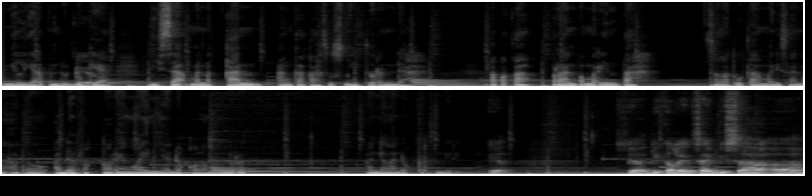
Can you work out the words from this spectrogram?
miliar penduduk ya bisa menekan angka kasusnya itu rendah. Apakah peran pemerintah sangat utama di sana atau ada faktor yang lainnya dok kalau menurut pandangan dokter sendiri? Ya, jadi kalau yang saya bisa uh,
